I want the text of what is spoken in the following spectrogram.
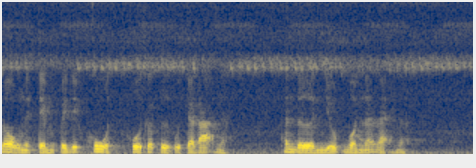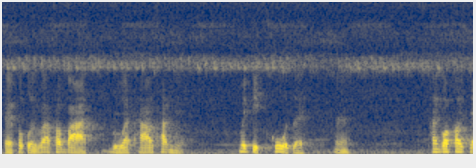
โลกเนี่ยเต็มไปด้วยคูดคูดก็คืออุจจาระนะท่านเดินอยู่บนนั่นแหละนะแต่ปรากฏว่าพระบาทหรือว่าเท้าท่านเนี่ย ไม่ติดคูดเลยนะ ท่านก็เข้าใจ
